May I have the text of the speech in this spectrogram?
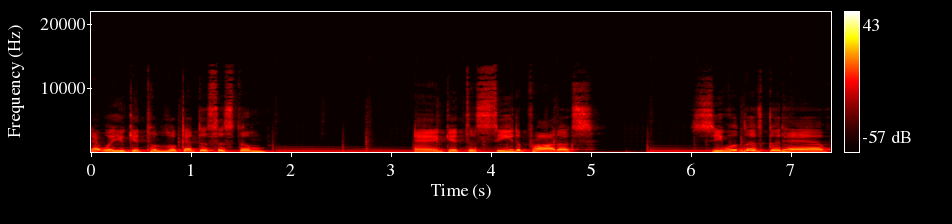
That way you get to look at the system and get to see the products, see what Live Good have.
